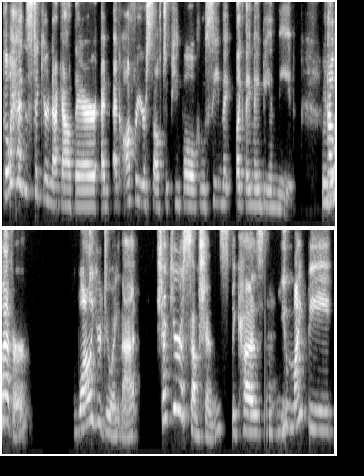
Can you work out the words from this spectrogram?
go ahead and stick your neck out there and, and offer yourself to people who seem they, like they may be in need. Mm-hmm. However, while you're doing that, check your assumptions because mm-hmm. you might be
